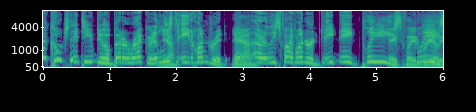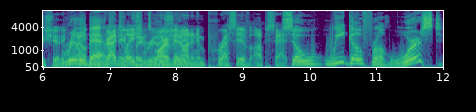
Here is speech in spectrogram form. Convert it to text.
not coach that team to a better record? At Yeah. least 800. at- or at least 500. 8 and 8, please. They played please. really shitty. Really Well, bad. Congratulations, really Marvin, shitty. on an impressive upset. So we go from worst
